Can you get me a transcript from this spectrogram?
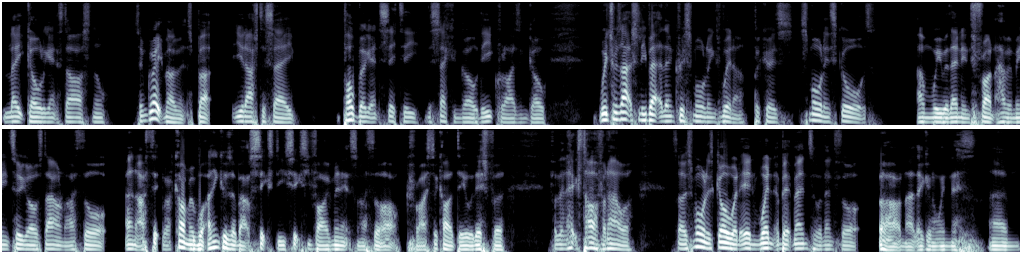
late goal against Arsenal. Some great moments, but you'd have to say Pogba against City, the second goal, the equalising goal, which was actually better than Chris Smalling's winner because Smalling scored and we were then in front having been two goals down. I thought, and I think I can't remember. I think it was about 60, 65 minutes, and I thought, oh Christ, I can't deal with this for for the next half an hour. So Smalling's goal went in, went a bit mental, and then thought, oh no, they're going to win this. Um,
